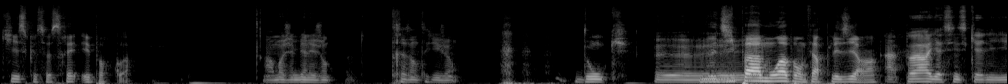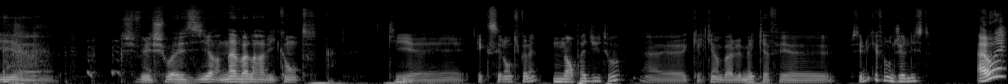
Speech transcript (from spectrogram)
Qui est-ce que ce serait et pourquoi? Alors moi j'aime bien les gens très intelligents. Donc... Euh... Ne dis pas à moi pour me faire plaisir. Hein. À part Yassine Scali, euh, je vais choisir Naval Ravikant, qui est excellent, tu connais? Non, pas du tout. Euh, quelqu'un, bah, le mec qui a fait... C'est lui qui a fait Angel List. Ah ouais?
